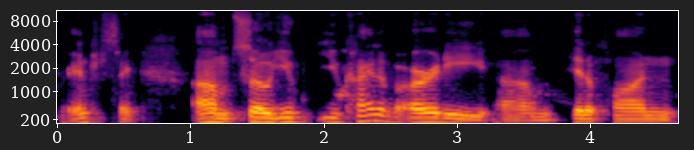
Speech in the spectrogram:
very interesting. Um, so you you kind of already um, hit upon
